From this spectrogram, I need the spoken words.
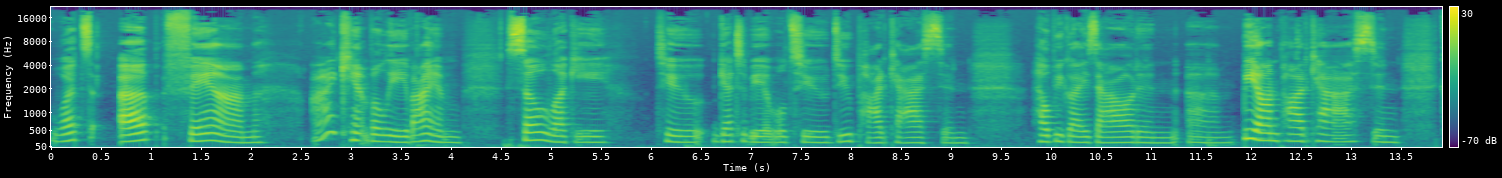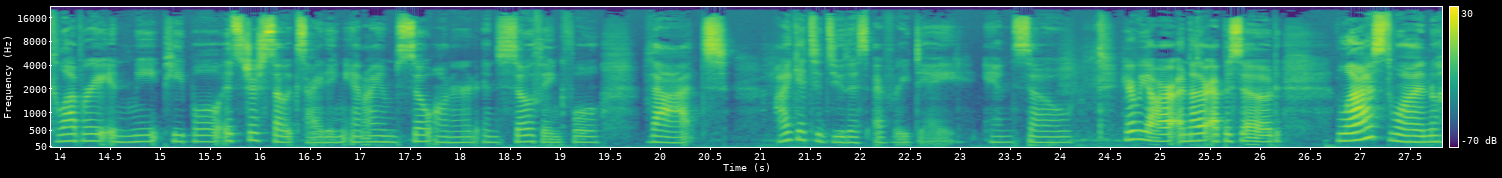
What's up, fam? I can't believe I am so lucky to get to be able to do podcasts and help you guys out and um, be on podcasts and collaborate and meet people. It's just so exciting. And I am so honored and so thankful that I get to do this every day. And so here we are, another episode. Last one,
